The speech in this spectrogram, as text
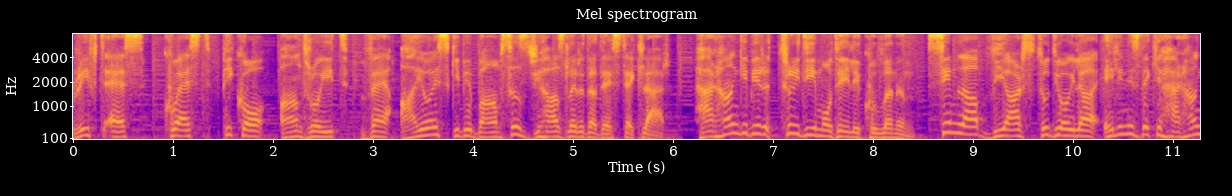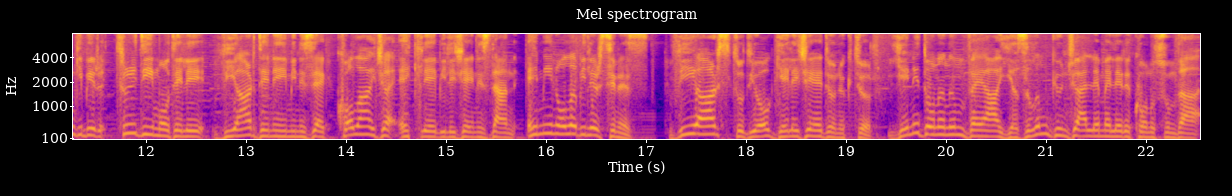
Rift S, Quest, Pico, Android ve iOS gibi bağımsız cihazları da destekler. Herhangi bir 3D modeli kullanın. SimLab VR Studio ile elinizdeki herhangi bir 3D modeli VR deneyiminize kolayca ekleyebileceğinizden emin olabilirsiniz. VR Studio geleceğe dönüktür. Yeni donanım veya yazılım güncellemeleri konusunda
